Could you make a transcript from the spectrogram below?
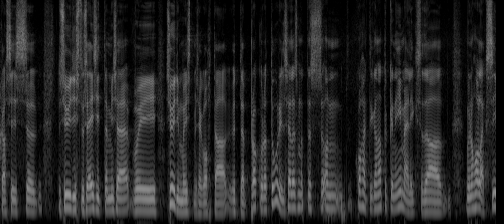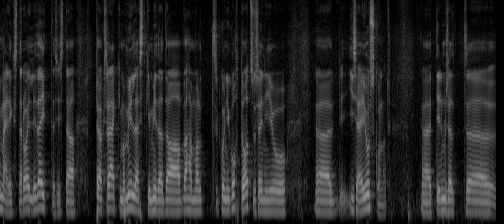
kas siis süüdistuse esitamise või süüdimõistmise kohta ütleb prokuratuuril selles mõttes on kohati ka natukene imelik seda või noh, oleks imelik seda rolli täita, siis ta peaks rääkima millestki, mida ta vähemalt kuni kohtuotsuseni ju ise ei uskunud et ilmselt, äh,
